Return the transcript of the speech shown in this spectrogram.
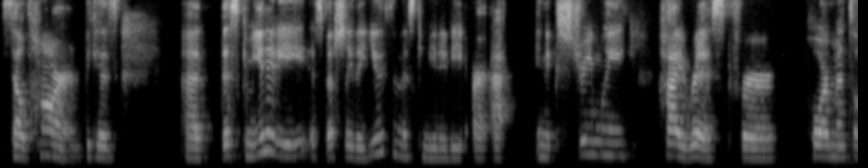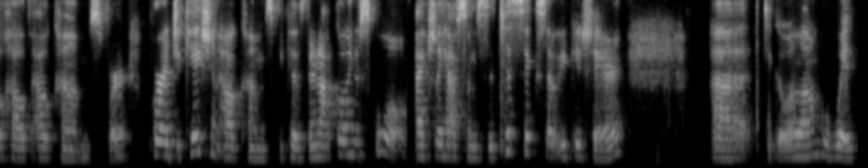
self harm, because uh, this community, especially the youth in this community, are at an extremely high risk for poor mental health outcomes, for poor education outcomes, because they're not going to school. I actually have some statistics that we could share uh, to go along with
